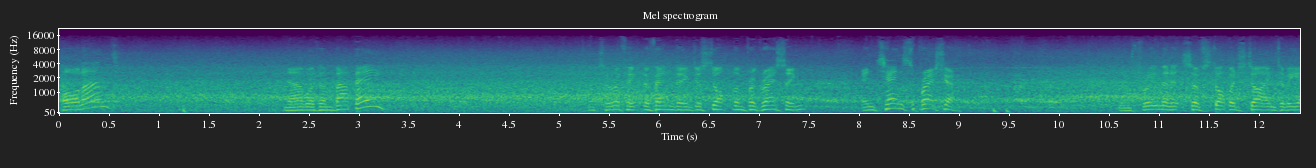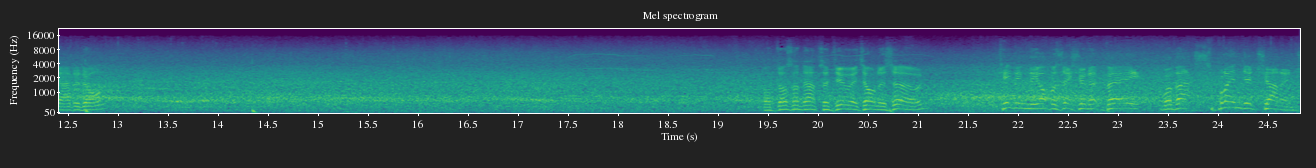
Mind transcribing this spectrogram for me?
Haaland. Now with Mbappe. A terrific defending to stop them progressing. Intense pressure. And three minutes of stoppage time to be added on. Well, doesn't have to do it on his own. Keeping the opposition at bay with that splendid challenge.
